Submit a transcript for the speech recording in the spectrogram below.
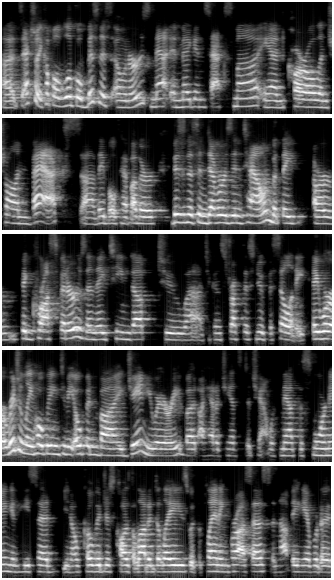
Uh, it's actually a couple of local business owners, Matt and Megan Saxma and Carl and Sean Bax. Uh, they both have other business endeavors in town, but they are big CrossFitters, and they teamed up to uh, to construct this new facility. They were originally hoping to be open by January, but I had a chance to chat with Matt this morning, and he said, you know, COVID just caused a lot of delays with the planning process and not being able to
